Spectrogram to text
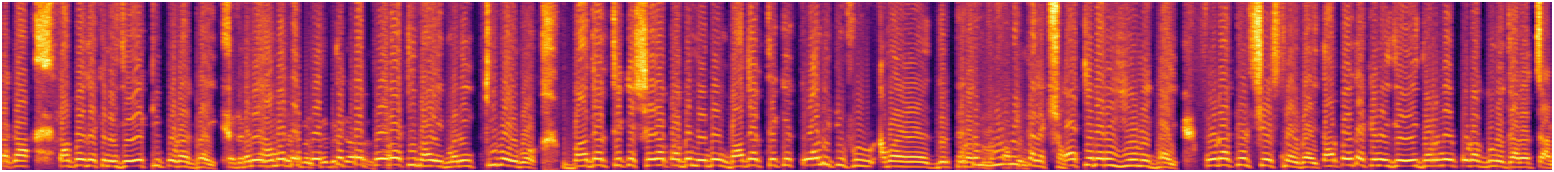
টাকা। তারপরে দেখেন এই যে একটি প্রোডাক্ট ভাই। মানে আমাদের প্রত্যেকটা। প্রোডাক্টই ভাই মানে কি বলব? বাজার থেকে সেরা পাবেন এবং বাজার থেকে কোয়ালিটি ফুল আমাদের ইউনিক কালেকশন একেবারে ইউনিক ভাই। প্রোডাক্টের শেষ নাই ভাই। তারপরে দেখেন এই যে এই ধরনের প্রোডাক্টগুলো যারা চান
